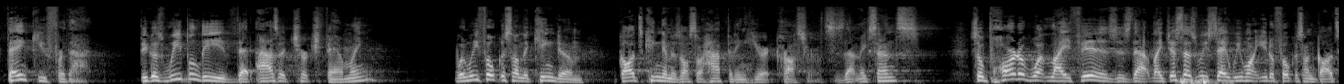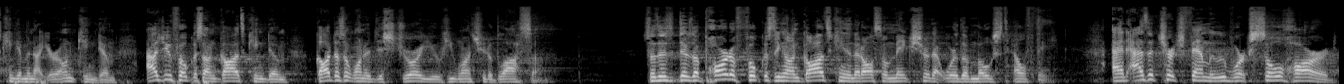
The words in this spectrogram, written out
Thank you for that. Because we believe that as a church family, when we focus on the kingdom, God's kingdom is also happening here at Crossroads. Does that make sense? So part of what life is, is that like, just as we say, we want you to focus on God's kingdom and not your own kingdom, as you focus on God's kingdom, God doesn't want to destroy you. He wants you to blossom. So there's, there's a part of focusing on God's kingdom that also makes sure that we're the most healthy. And as a church family, we've worked so hard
